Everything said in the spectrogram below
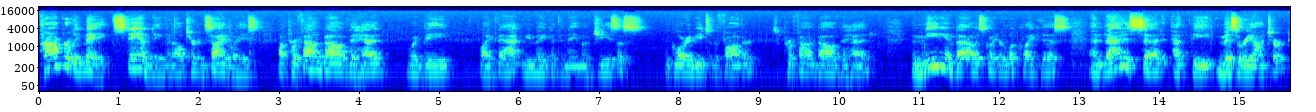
Properly made, standing, and I'll turn sideways, a profound bow of the head would be like that. We make it the name of Jesus. The glory be to the Father. It's a profound bow of the head. The medium bow is going to look like this, and that is said at the Misereatur,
